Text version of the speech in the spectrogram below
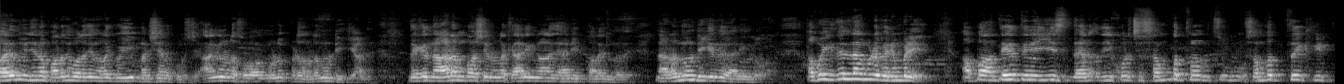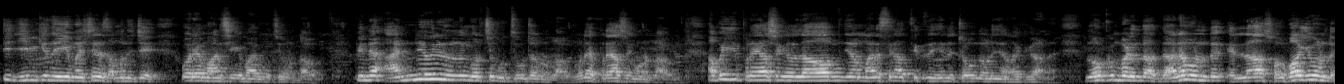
പലതും ഇങ്ങനെ പറഞ്ഞു പറഞ്ഞ് നടക്കും ഈ മനുഷ്യനെക്കുറിച്ച് അങ്ങനെയുള്ള സ്വഭാവങ്ങളും ഇവിടെ നടന്നുകൊണ്ടിരിക്കുകയാണ്. ഇതൊക്കെ നാടൻ ഭാഷയിലുള്ള കാര്യങ്ങളാണ് ഞാൻ ഈ പറയുന്നത്. നടന്നുകൊണ്ടിരിക്കുന്ന കാര്യങ്ങളുമാണ്. അപ്പോൾ ഇതെല്ലാം കൂടെ വരുമ്പോഴേ അപ്പോൾ അദ്ദേഹത്തിന് ഈ ഈ കുറച്ച് സമ്പത്ത് സമ്പത്ത് കിട്ടി ജീവിക്കുന്ന ഈ മനുഷ്യനെ സംബന്ധിച്ച് കുറേ മാനസികമായ ബുദ്ധിമുട്ടുണ്ടാകും പിന്നെ അന്യവരിൽ നിന്നും കുറച്ച് ബുദ്ധിമുട്ടുകളുണ്ടാകും കുറേ പ്രയാസങ്ങളുണ്ടാകും അപ്പോൾ ഈ പ്രയാസങ്ങളെല്ലാം ഞാൻ മനസ്സിനകത്തിരുന്ന് ഇങ്ങനെ ചുവന്നുകൊണ്ട് നടക്കുകയാണ്. നോക്കുമ്പോഴെന്താ? ധനമുണ്ട് എല്ലാ സൗഭാഗ്യമുണ്ട്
